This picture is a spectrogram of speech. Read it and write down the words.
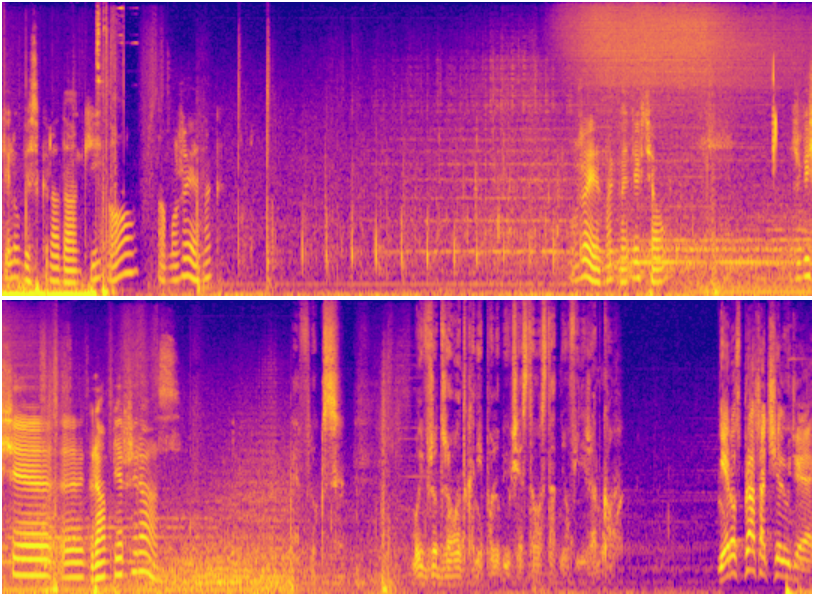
Takie lubię skradanki. O, a może jednak? Może jednak będzie chciał. Oczywiście e, gram pierwszy raz. Reflux. Mój wrzód żołądka nie polubił się z tą ostatnią filiżanką. Nie rozpraszać się, ludzie!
